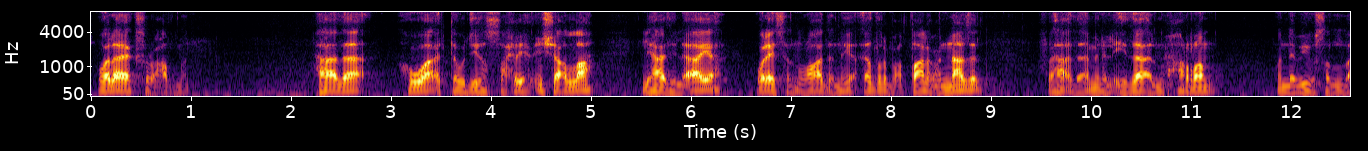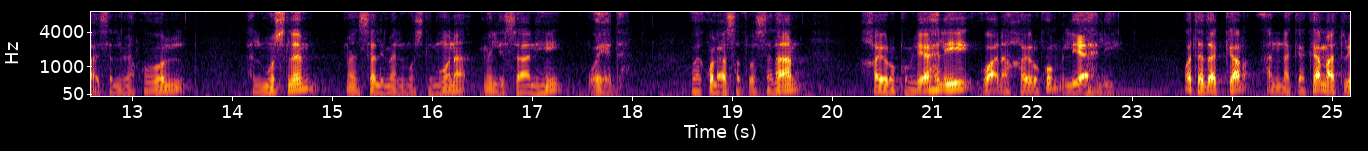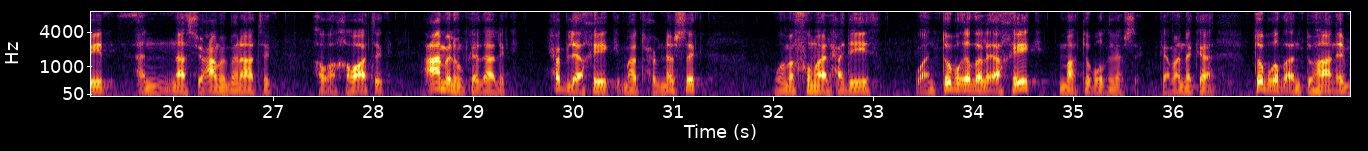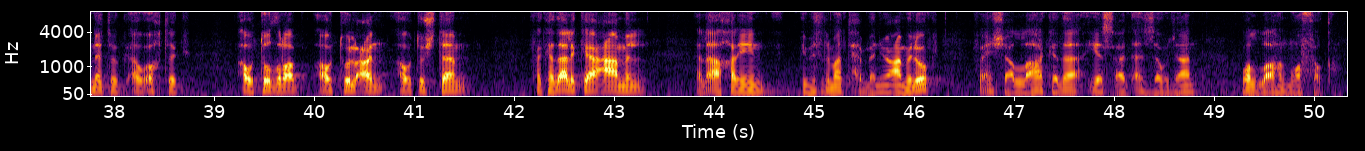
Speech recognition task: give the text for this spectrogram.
ولا يكسر عظما. هذا هو التوجيه الصحيح إن شاء الله لهذه الآية وليس المراد أن يضرب الطالع والنازل فهذا من الإيذاء المحرم. والنبي صلى الله عليه وسلم يقول المسلم من سلم المسلمون من لسانه ويده. ويقول عليه الصلاة والسلام خيركم لأهله وأنا خيركم لأهلي. وتذكر أنك كما تريد أن الناس يعامل بناتك أو أخواتك عاملهم كذلك. حب لأخيك ما تحب نفسك ومفهوم الحديث وأن تبغض لأخيك ما تبغض لنفسك. كما أنك تبغض أن تهان ابنتك أو أختك أو تضرب أو تلعن أو تشتم. فكذلك عامل الآخرين بمثل ما تحب أن يعاملوك. فإن شاء الله هكذا يسعد الزوجان. والله الموفق.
